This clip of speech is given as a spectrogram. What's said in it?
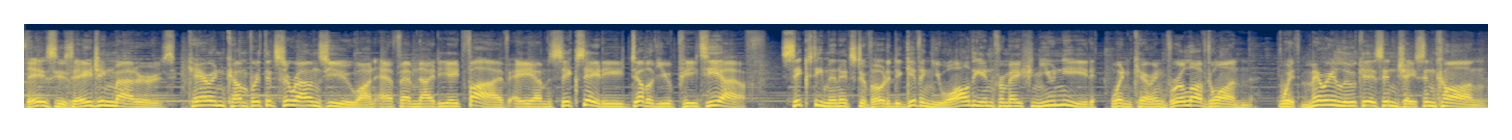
This is Aging Matters, care and comfort that surrounds you on FM 98.5 AM 680 WPTF. 60 minutes devoted to giving you all the information you need when caring for a loved one. With Mary Lucas and Jason Kong.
